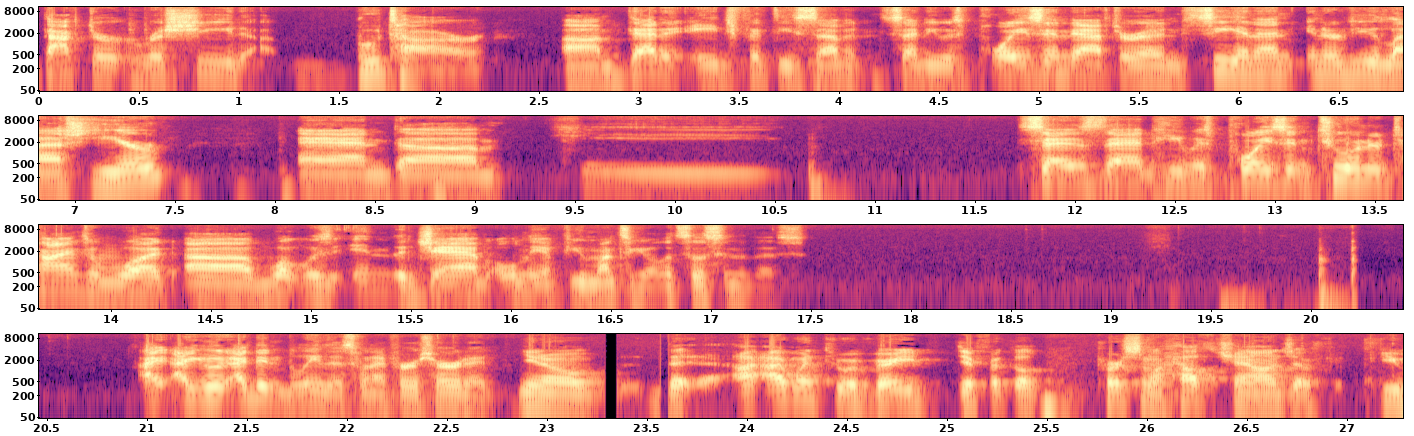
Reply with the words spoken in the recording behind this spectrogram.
Dr. Rashid Buttar, um, dead at age 57, said he was poisoned after a CNN interview last year. And um, he says that he was poisoned 200 times of what uh, what was in the jab only a few months ago. Let's listen to this. I, I, I didn't believe this when I first heard it. you know, the, I, I went through a very difficult personal health challenge a few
